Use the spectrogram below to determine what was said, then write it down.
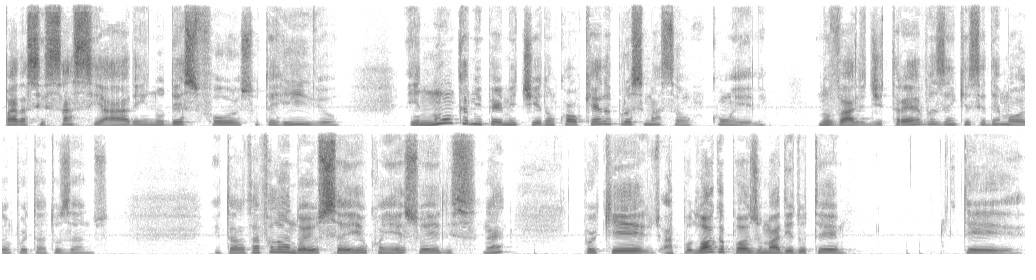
para se saciarem no desforço terrível e nunca me permitiram qualquer aproximação com ele, no vale de trevas em que se demoram por tantos anos. Então ela está falando, ó, eu sei, eu conheço eles, né? Porque logo após o marido ter, ter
